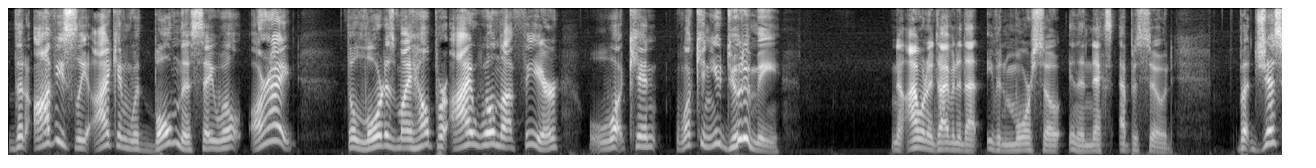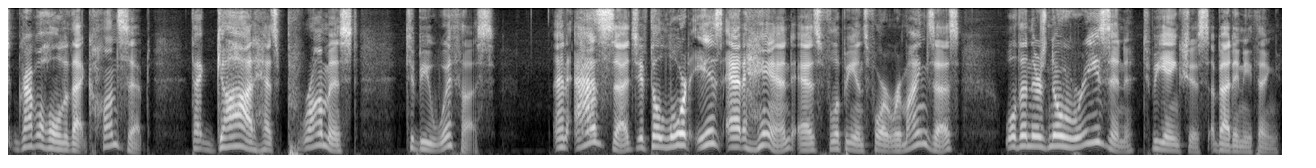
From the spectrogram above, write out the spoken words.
then obviously I can with boldness say, well, all right, the Lord is my helper. I will not fear. What can what can you do to me? Now, I want to dive into that even more so in the next episode. But just grab a hold of that concept that God has promised to be with us. And as such, if the Lord is at hand, as Philippians 4 reminds us, well, then there's no reason to be anxious about anything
